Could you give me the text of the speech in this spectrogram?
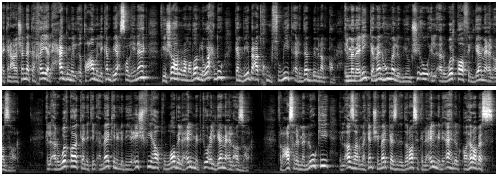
لكن علشان نتخيل حجم الإطعام اللي كان بيحصل هناك في شهر رمضان لوحده كان بيبعت 500 أردب من القمح. المماليك كمان هم اللي بينشئوا الأروقة في الجامع الأزهر. الأروقة كانت الأماكن اللي بيعيش فيها طلاب العلم بتوع الجامع الأزهر. في العصر المملوكي الأزهر ما كانش مركز لدراسة العلم لأهل القاهرة بس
